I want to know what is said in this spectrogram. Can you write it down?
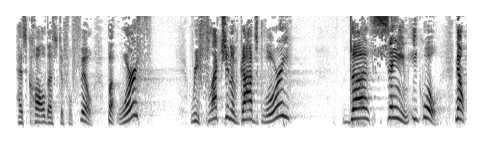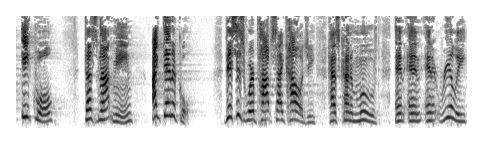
has called us to fulfill. But worth, reflection of God's glory, the same, equal. Now, equal does not mean identical. This is where pop psychology has kind of moved, and, and, and it really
